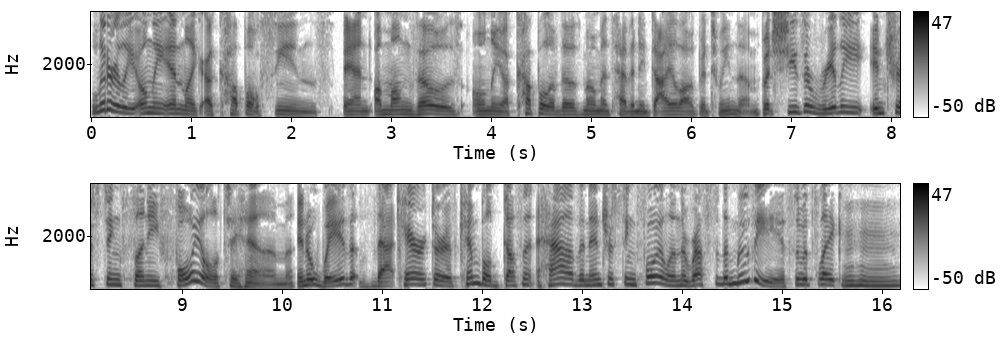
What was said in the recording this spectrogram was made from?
literally only in like a couple scenes. And among those, only a couple of those moments have any dialogue between them. But she's a really interesting, funny foil to him in a way that that character of Kimball doesn't have an interesting foil in the rest of the movie. So it's like, mm-hmm.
